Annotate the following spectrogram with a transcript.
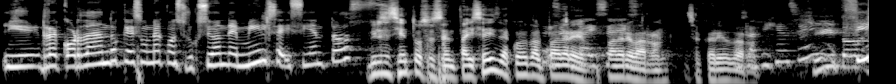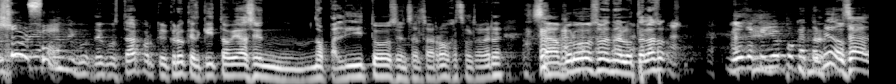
y recordando que es una construcción de 1600. 1666, de acuerdo al padre, 66. padre Barrón, Zacarías O sea, Barrón. fíjense. Sí, todavía- fíjense. degustar porque creo que aquí todavía hacen nopalitos en salsa roja, salsa verde. Sabroso en el hotelazo. Desde aquella época también. O sea,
